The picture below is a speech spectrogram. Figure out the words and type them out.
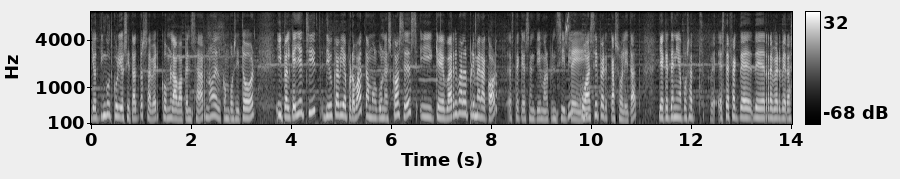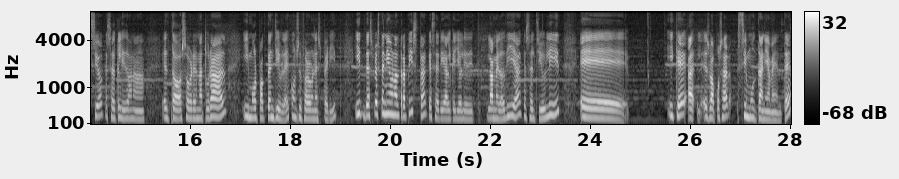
jo he tingut curiositat per saber com la va pensar no, el compositor i pel que he llegit diu que havia provat amb algunes coses i que va arribar al primer acord, este que sentim al principi, Sí. quasi per casualitat, ja que tenia posat este efecte de reverberació, que és el que li dona el to sobrenatural i molt poc tangible, com si fos un esperit. I després tenia una altra pista, que seria el que jo li he dit, la melodia, que és el xiulit, eh, i que eh, es va posar simultàniament, eh?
